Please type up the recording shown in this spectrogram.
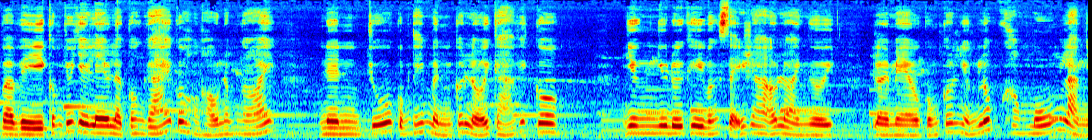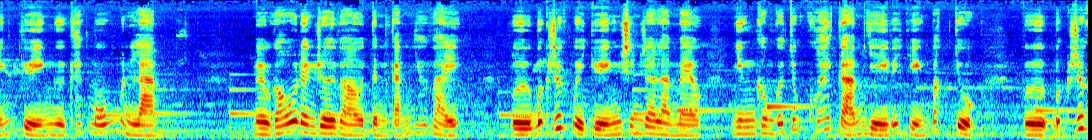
Và vì công chúa dây leo là con gái của hoàng hậu năm ngoái, nên chú cũng thấy mình có lỗi cả với cô nhưng như đôi khi vẫn xảy ra ở loài người, loài mèo cũng có những lúc không muốn làm những chuyện người khác muốn mình làm. Mèo gấu đang rơi vào tình cảnh như vậy. Vừa bức rứt vì chuyện sinh ra là mèo, nhưng không có chút khoái cảm gì với chuyện bắt chuột. Vừa bức rứt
